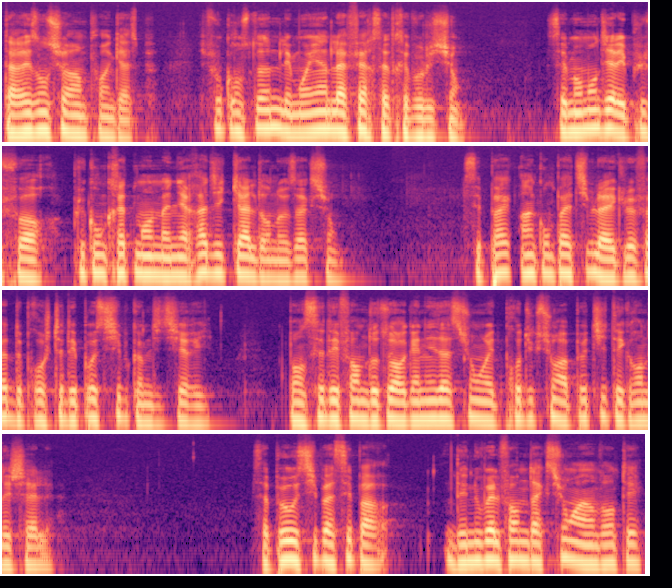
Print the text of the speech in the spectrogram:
T'as raison sur un point, Gasp. Il faut qu'on se donne les moyens de la faire, cette révolution. C'est le moment d'y aller plus fort, plus concrètement, de manière radicale dans nos actions. C'est pas incompatible avec le fait de projeter des possibles, comme dit Thierry. Penser des formes d'auto-organisation et de production à petite et grande échelle. Ça peut aussi passer par des nouvelles formes d'action à inventer.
